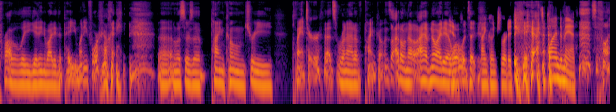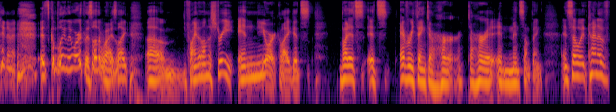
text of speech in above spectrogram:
probably get anybody to pay you money for, uh, unless there's a pine cone tree planter that's run out of pine cones. I don't know. I have no idea Yeah. what would take. Pine cone shortage. Yeah. Supply and demand. supply and demand. It's completely worthless otherwise. Like, um, you find it on the street in New York. Like it's, but it's, it's everything to her. To her, it, it meant something. And so it kind of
